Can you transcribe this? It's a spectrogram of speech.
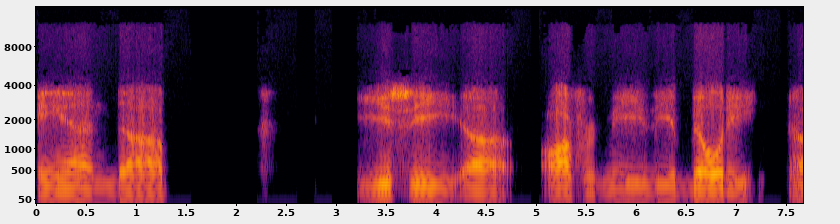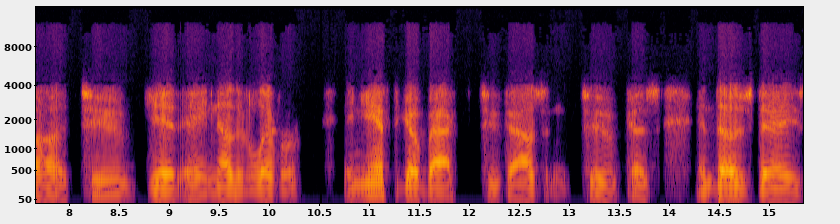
and uh, UC uh, offered me the ability uh, to get another liver, and you have to go back to 2002 because in those days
